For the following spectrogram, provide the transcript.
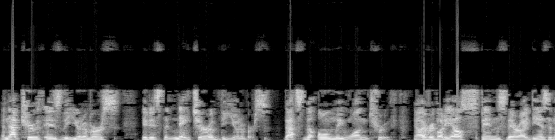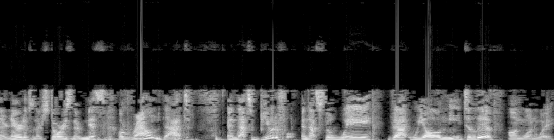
And that truth is the universe. It is the nature of the universe. That's the only one truth. Now everybody else spins their ideas and their narratives and their stories and their myths around that. And that's beautiful. And that's the way that we all need to live on one way,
